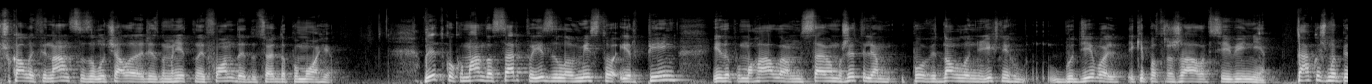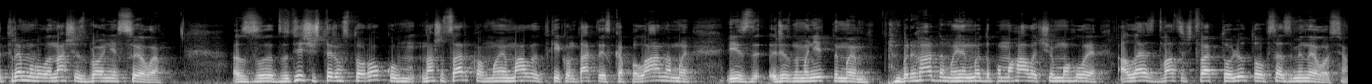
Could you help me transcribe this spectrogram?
Шукали фінанси, залучали різноманітні фонди до цієї допомоги. Влітку команда з церкви їздила в місто Ірпінь і допомагала місцевим жителям по відновленню їхніх будівель, які постраждали в цій війні. Також ми підтримували наші збройні сили. З 2014 року наша церква ми мали такі контакти із капеланами із різноманітними бригадами. і Ми допомагали чим могли. Але з 24 лютого все змінилося.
